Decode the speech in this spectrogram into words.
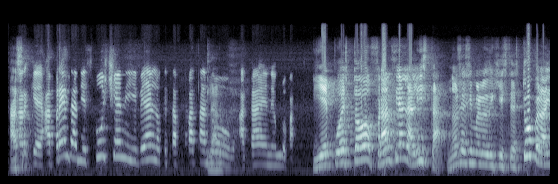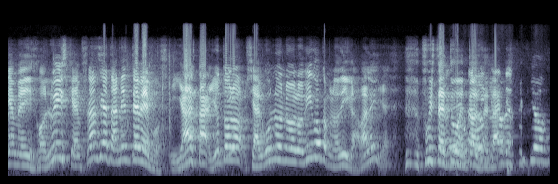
Así- para que aprendan y escuchen y vean lo que está pasando Claro. acá en Europa. Y he puesto Francia en la lista. No sé si me lo dijiste tú, pero alguien me dijo, Luis, que en Francia también te vemos. Y ya está. Yo todo, lo- si alguno no lo digo, que me lo diga, ¿vale? Fuiste tú entonces. La- reflexión,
